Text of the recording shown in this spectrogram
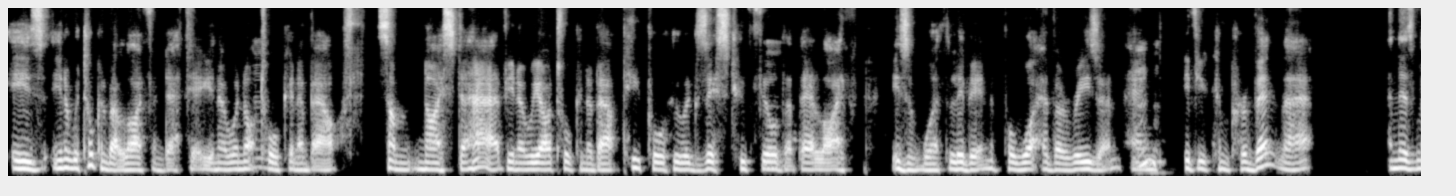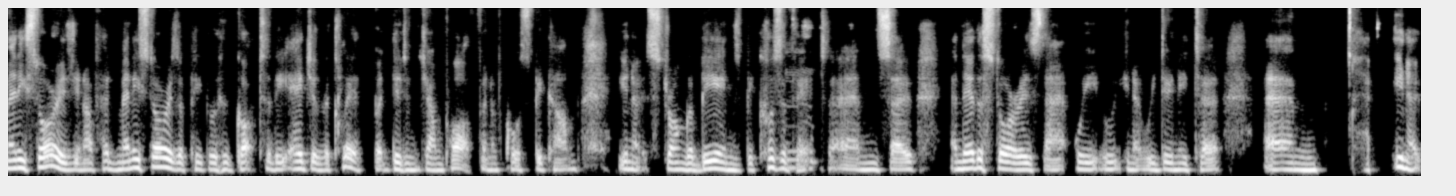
is you know we're talking about life and death here you know we're not mm. talking about some nice to have. You know, we are talking about people who exist who feel mm. that their life isn't worth living for whatever reason. And mm. if you can prevent that, and there's many stories you know i've heard many stories of people who got to the edge of the cliff but didn't jump off and of course become you know stronger beings because of mm. it and so and they're the stories that we, we you know we do need to um you know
